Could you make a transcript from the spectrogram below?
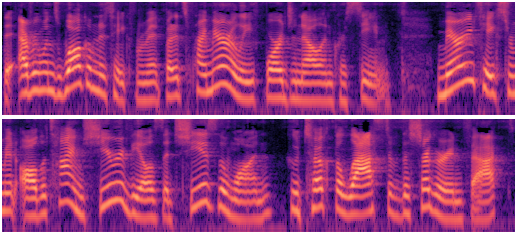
that everyone's welcome to take from it, but it's primarily for Janelle and Christine. Mary takes from it all the time. She reveals that she is the one who took the last of the sugar, in fact.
